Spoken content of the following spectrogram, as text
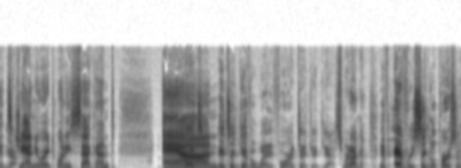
it's Yeah. January 22nd. Well, And it's, it's a giveaway for a ticket. Yes, we're not. Gonna, if every single person,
